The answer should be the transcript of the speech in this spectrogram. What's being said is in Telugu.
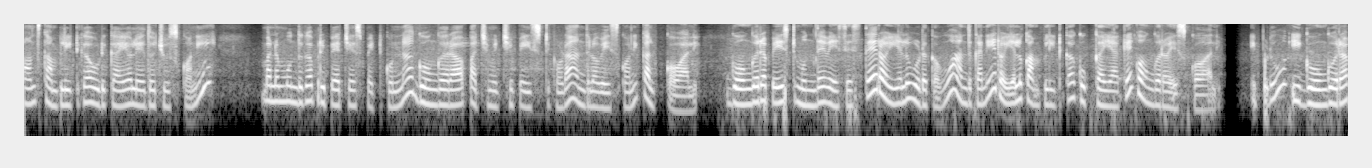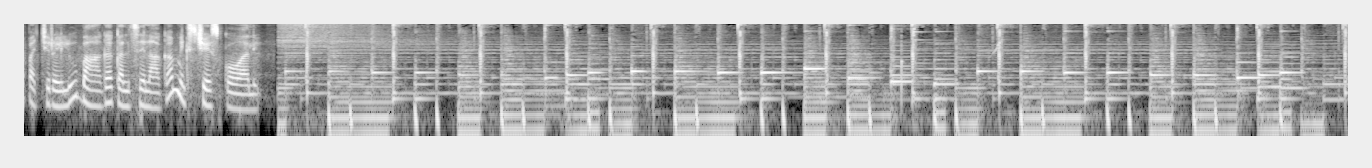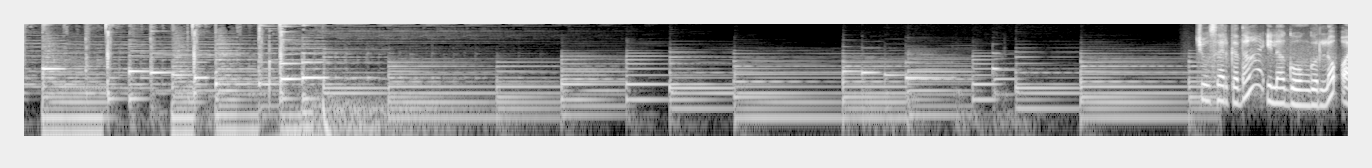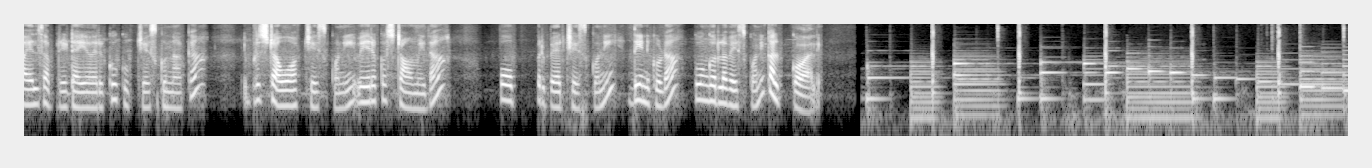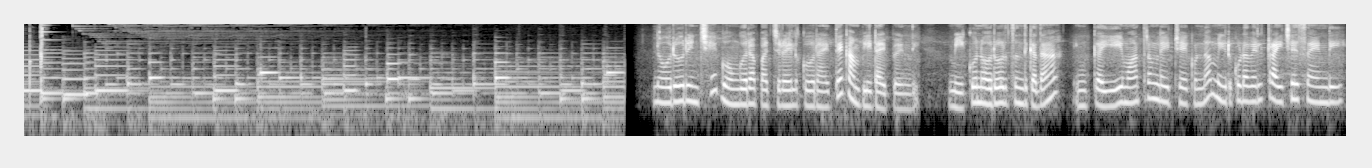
ప్రాన్స్ కంప్లీట్గా ఉడికాయో లేదో చూసుకొని మనం ముందుగా ప్రిపేర్ చేసి పెట్టుకున్న గోంగూర పచ్చిమిర్చి పేస్ట్ కూడా అందులో వేసుకొని కలుపుకోవాలి. గోంగూర పేస్ట్ ముందే వేసేస్తే రొయ్యలు ఉడకవు. అందుకని రొయ్యలు కంప్లీట్గా కుక్ అయ్యాకే గోంగూర వేసుకోవాలి. ఇప్పుడు ఈ గోంగూర పచ్చి రొయ్యలు బాగా కలిసేలాగా మిక్స్ చేసుకోవాలి. చూసారు కదా ఇలా గోంగూరలో ఆయిల్ సపరేట్ అయ్యే వరకు కుక్ చేసుకున్నాక ఇప్పుడు స్టవ్ ఆఫ్ చేసుకొని వేరొక స్టవ్ మీద పోప్ ప్రిపేర్ చేసుకొని దీన్ని కూడా గోంగూరలో వేసుకొని కలుపుకోవాలి. నోరూరించే గోంగూర పచ్చిరొయ్యల కూర అయితే కంప్లీట్ అయిపోయింది. మీకు నోరూరుతుంది కదా. ఇంకా ఏ మాత్రం లేట్ చేయకుండా మీరు కూడా వెళ్ళి ట్రై చేసేయండి.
